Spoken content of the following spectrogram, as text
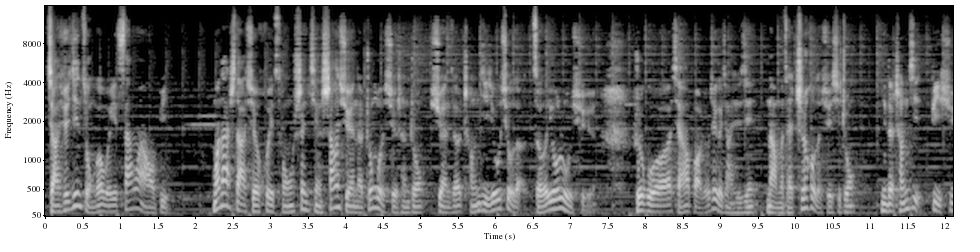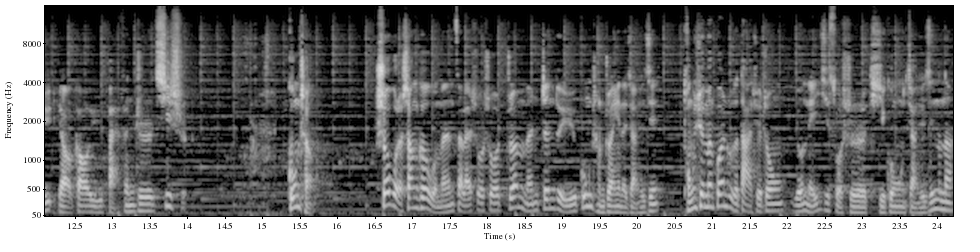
奖学金总额为三万澳币。莫纳什大学会从申请商学院的中国学生中选择成绩优秀的择优录取。如果想要保留这个奖学金，那么在之后的学习中，你的成绩必须要高于百分之七十。工程说过了商科，我们再来说说专门针对于工程专业的奖学金。同学们关注的大学中有哪几所是提供奖学金的呢？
